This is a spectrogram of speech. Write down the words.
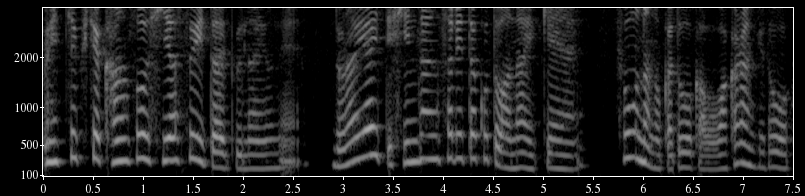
めちゃくちゃ乾燥しやすいタイプなんよね。ドライアイって診断されたことはないけんそうなのかどうかは分からんけど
